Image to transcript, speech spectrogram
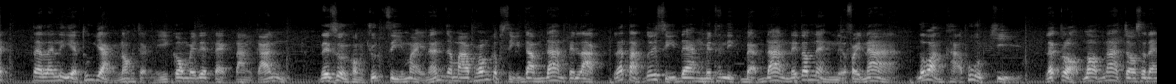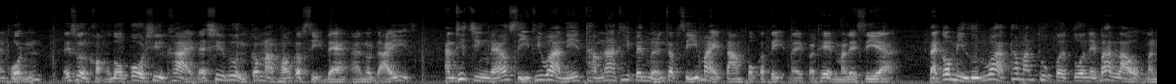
ตร แต่รายละเอียดทุกอย่างนอกจากนี้ก็ไม่ได้แตกต่างกัน ในส่วนของชุดสีใหม่นั้นจะมาพร้อมกับสีดำด้านเป็นหลัก และตัดด้วยสีแดงเมทัลลิกแบบด้านในตำแหน่งเหนือไฟหน้า ระหว่างขาผู้ขับขี่ และกรอบรอบหน้าจอแสดงผล ในส่วนของโลโก้ชื่อค่าย และชื่อรุ่นก็มาพร้อมกับสีแดงอะโนไดซ์อันที่จริงแล้วสีที่ว่านี้ทำหน้าที่เป็นเหมือนกับสีใหม่ตามปกติในประเทศมาเลเซีย แต่ก็มีลุ้นว่าถ้ามันถูกเปิดตัวในบ้านเรา มัน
